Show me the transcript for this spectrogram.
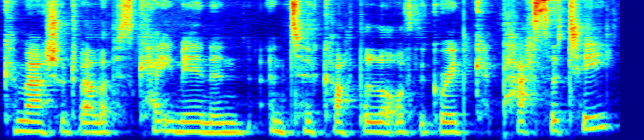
commercial developers came in and, and took up a lot of the grid capacity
